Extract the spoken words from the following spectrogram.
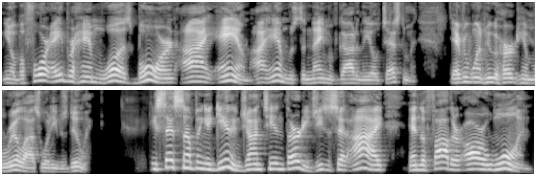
you know, before Abraham was born, I am. I am was the name of God in the Old Testament. Everyone who heard him realized what he was doing. He says something again in John 10:30. Jesus said, "I and the Father are one."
